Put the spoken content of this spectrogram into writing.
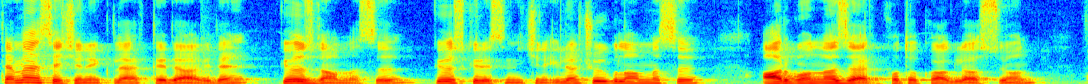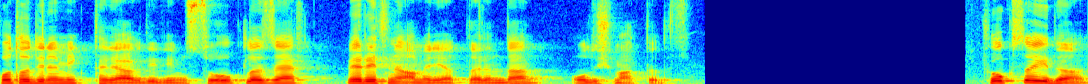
Temel seçenekler tedavide göz damlası, göz küresinin içine ilaç uygulanması, argon lazer fotokoagülasyon, fotodinamik tedavi dediğimiz soğuk lazer ve retina ameliyatlarından oluşmaktadır. Çok sayıda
